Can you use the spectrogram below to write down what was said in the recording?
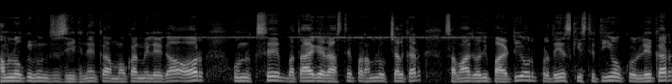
हम लोग को भी उनसे सीखने का मौका मिलेगा और उनसे बताए गए रास्ते पर हम लोग चलकर समाजवादी पार्टी और प्रदेश की स्थितियों को लेकर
